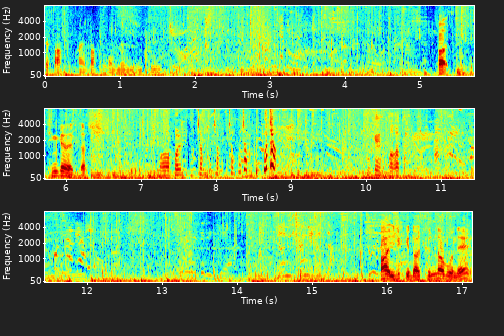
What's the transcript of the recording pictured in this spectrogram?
트레 빡 아니 빡구가 없네 우리 좀. 아 튕겨냈다. 씨. 어, 벌 부착 부착 부착 부착 부착. 오케이 막았다. 치료해드릴게요. 아이 새끼 나 존나 보네.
